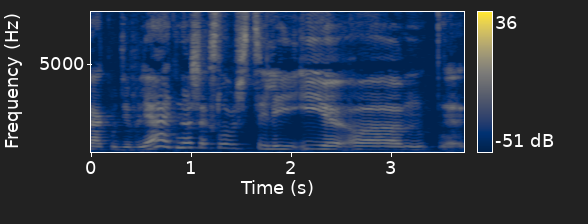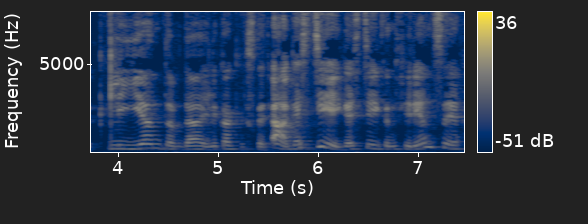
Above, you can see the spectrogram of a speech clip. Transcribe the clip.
как удивлять наших слушателей и э, клиентов, да, или как их сказать, а, гостей, гостей конференции,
